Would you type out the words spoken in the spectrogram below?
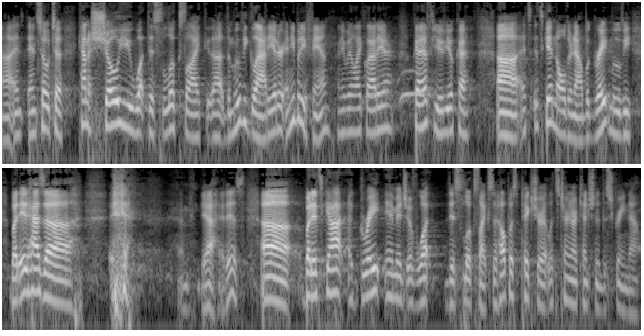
Uh, and, and so to kind of show you what this looks like, uh, the movie Gladiator, anybody a fan? Anybody like Gladiator? Okay, a few of you, okay. Uh, it's, it's getting older now, but great movie. But it has a, yeah, it is. Uh, but it's got a great image of what this looks like. So help us picture it. Let's turn our attention to the screen now.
